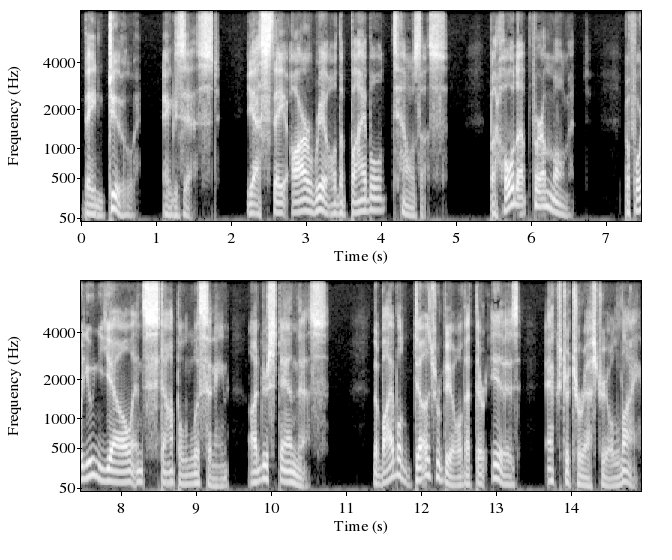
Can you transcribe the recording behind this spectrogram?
they do exist. Yes, they are real, the Bible tells us. But hold up for a moment. Before you yell and stop listening, understand this. The Bible does reveal that there is extraterrestrial life,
